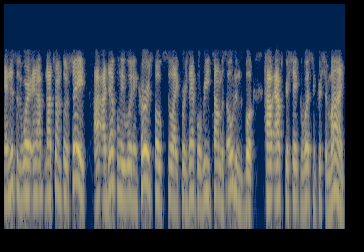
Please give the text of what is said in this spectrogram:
and this is where, and I'm not trying to throw shade. I, I definitely would encourage folks to, like, for example, read Thomas Oden's book, How Africa Shaped the Western Christian Mind.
